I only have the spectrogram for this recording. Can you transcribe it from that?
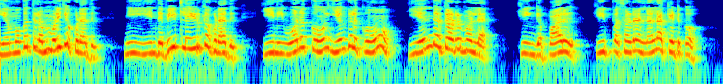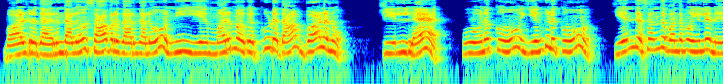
என் முகத்துல முழிக்க கூடாது நீ இந்த வீட்ல இருக்க கூடாது இனி உனக்கும் எங்களுக்கும் எந்த தொடர்பும் இல்ல. இங்க பாரு இப்ப சொல்ற நல்லா கேட்டுக்கோ. வாழ்றதா இருந்தாலும் சாவறதா இருந்தாலும் நீ என் மருமக கூட தான் வாழணும். இல்ல உனக்கும் எங்களுக்கும் எந்த சொந்த பந்தமும் இல்லைன்னு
